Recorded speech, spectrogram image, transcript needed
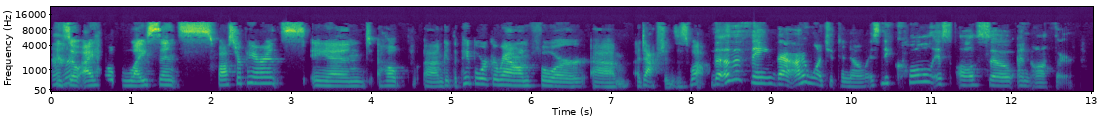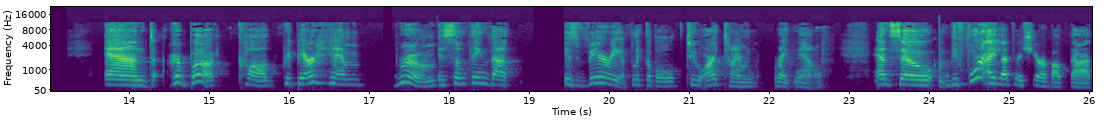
Uh-huh. And so I help license foster parents and help um, get the paperwork around for um, adoptions as well. The other thing that I want you to know is Nichole is also an author. And her book called Prepare Him Room is something that is very applicable to our time right now. And so before I let her share about that,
